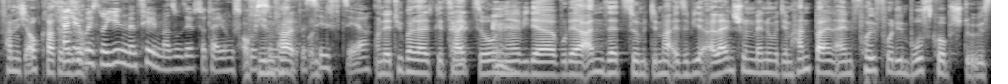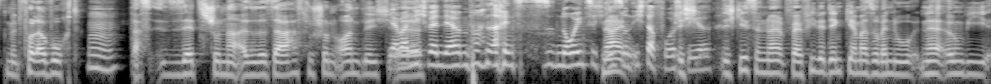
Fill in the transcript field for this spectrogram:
fand ich auch krass. Kann ich Also- übrigens nur jedem empfehlen, mal so einen Selbstverteidigungskurs Auf jeden zu machen. Fall. Das Und- hilft sehr. Und der Typ hat halt gezeigt, so, ne, wie der, wo der ansetzt, so mit dem, also wie allein schon, wenn du mit dem Handballen einen voll vor den Brustkorb stößt, mit voller Wucht. Das setzt schon, also das, da hast du schon ordentlich. Hm. Ja, aber äh, nicht, wenn der Mann 1,90 ist Nein, und ich davor stehe. Ich, ich gehe es weil viele denken ja immer so, wenn du ne, irgendwie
